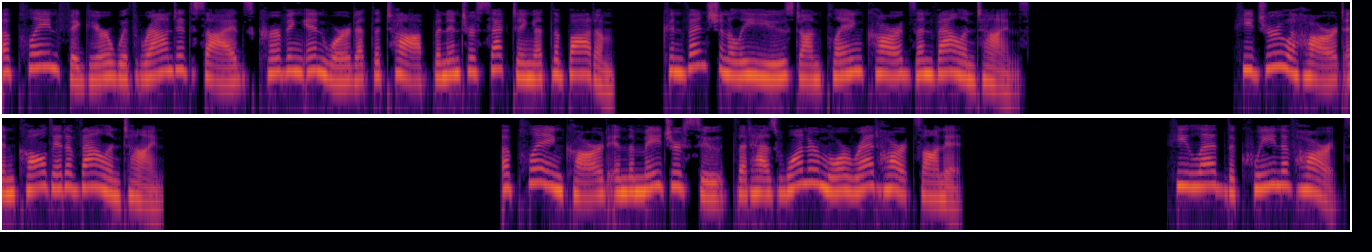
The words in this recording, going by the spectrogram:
A plain figure with rounded sides curving inward at the top and intersecting at the bottom, conventionally used on playing cards and valentines. He drew a heart and called it a valentine. A playing card in the major suit that has one or more red hearts on it. He led the Queen of Hearts.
